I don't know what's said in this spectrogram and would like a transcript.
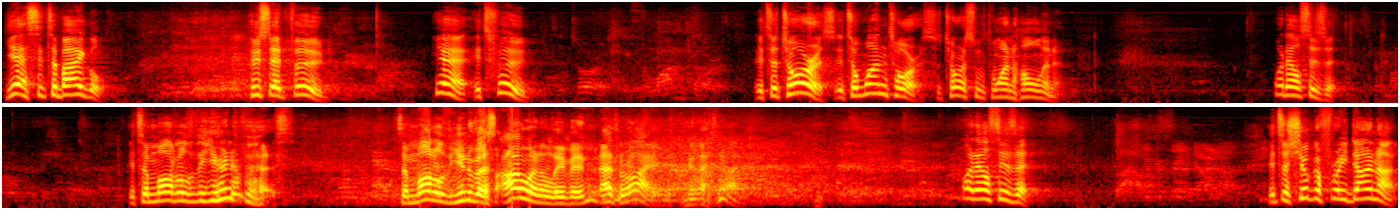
Yes, it's a bagel. Who said food? Yeah, it's food. It's a torus. It's a one torus, a torus with one hole in it. What else is it? It's a model of the universe. It's a model of the universe I want to live in. That's right. That's right. What else is it? It's a sugar free donut.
